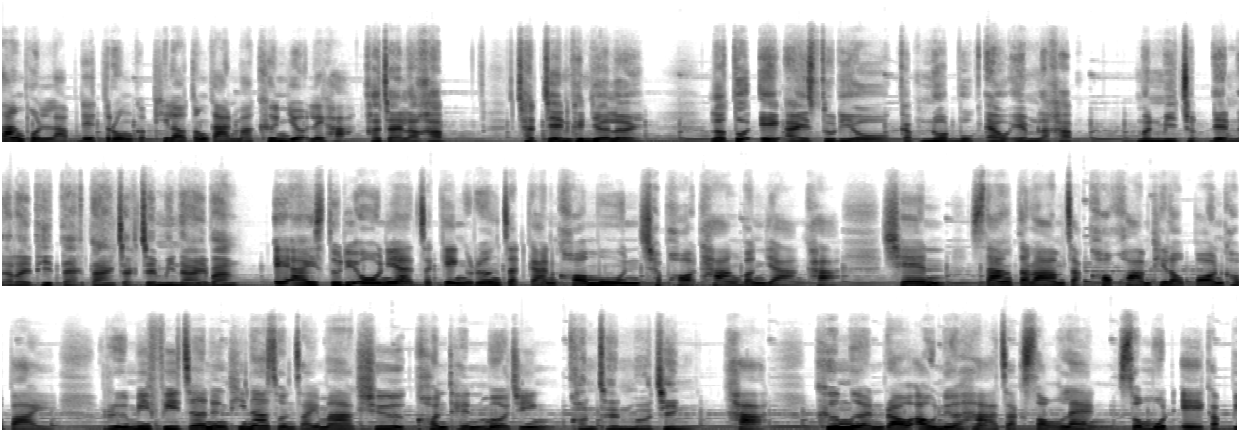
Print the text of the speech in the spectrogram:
สร้างผลลัพธ์ได้ตรงกับที่เราต้องการมากขึ้นเยอะเลยค่ะ เข้าใจแล้วครับ ชัดเจนขึ้นเยอะเลย แล้วตัว AI Studio กับ Notebook LM ล่ะครับ มันมีจุดเด่นอะไรที่แตกต่างจาก Gemini บ้าง AI Studio เนี่ยจะเก่งเรื่องจัดการข้อมูลเฉพาะทางบางอย่างค่ะ เช่น สร้างตารางจากข้อความที่เราป้อนเข้าไป หรือมีฟีเจอร์หนึ่งที่น่าสนใจมากชื่อ Content Merging Content Merging ค่ะ คือเหมือนเราเอาเนื้อหาจาก 2 แหล่ง สมมุติ A กับ B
